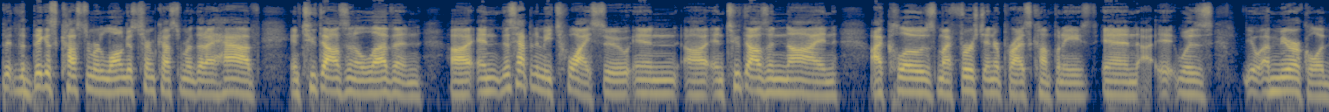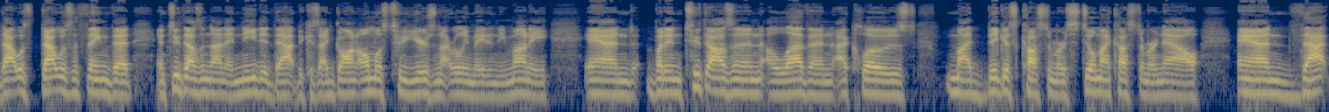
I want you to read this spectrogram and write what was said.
the biggest customer, longest term customer that I have in 2011, uh, and this happened to me twice. So in uh, in 2009, I closed my first enterprise company, and it was you know, a miracle. And that was that was the thing that in 2009 I needed that because I'd gone almost two years and not really made any money. And but in 2011, I closed my biggest customer, still my customer now and that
